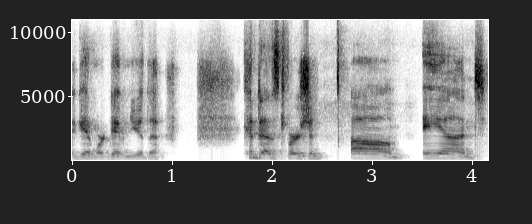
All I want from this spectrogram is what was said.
Again, we're giving you the condensed version. Um, and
